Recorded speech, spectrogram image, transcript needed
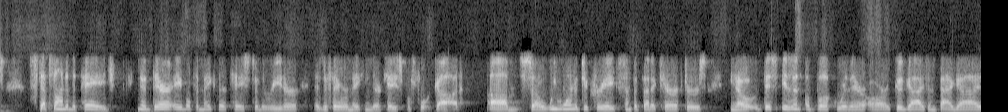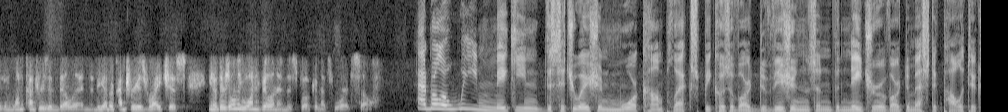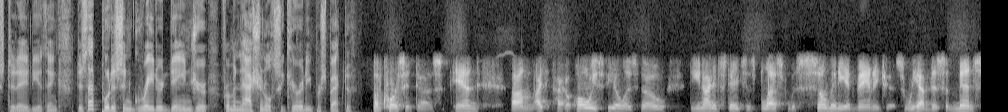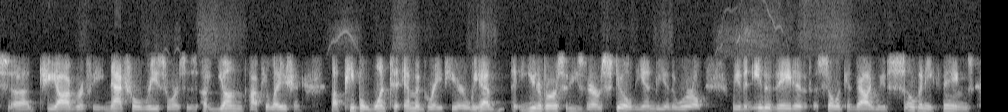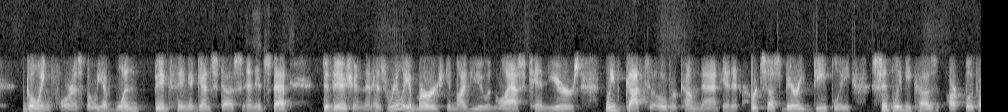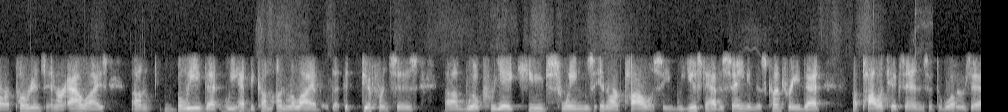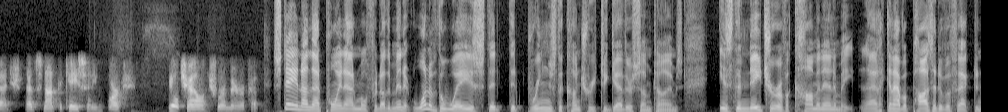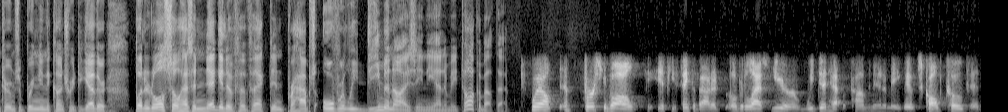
steps onto the page you know, they're able to make their case to the reader as if they were making their case before God. Um, so we wanted to create sympathetic characters. You know, this isn't a book where there are good guys and bad guys, and one country is a villain and the other country is righteous. You know, there's only one villain in this book, and that's war itself. Admiral, are we making the situation more complex because of our divisions and the nature of our domestic politics today, do you think? Does that put us in greater danger from a national security perspective? Of course it does. And um, I, I always feel as though the United States is blessed with so many advantages. We have this immense uh, geography, natural resources, a young population uh, people want to emigrate here. We have universities that are still the envy of the world. We have an innovative Silicon Valley. We have so many things going for us, but we have one big thing against us, and it's that division that has really emerged, in my view, in the last 10 years. We've got to overcome that, and it hurts us very deeply simply because our, both our opponents and our allies um, believe that we have become unreliable, that the differences um, will create huge swings in our policy. We used to have a saying in this country that uh, politics ends at the water's edge. That's not the case anymore. Real challenge for America. Staying on that point, Admiral, for another minute, one of the ways that, that brings the country together sometimes is the nature of a common enemy. That can have a positive effect in terms of bringing the country together, but it also has a negative effect in perhaps overly demonizing the enemy. Talk about that. Well, first of all, if you think about it, over the last year, we did have a common enemy. It's called COVID.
